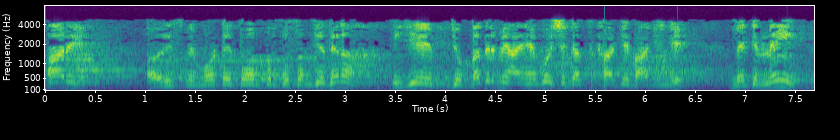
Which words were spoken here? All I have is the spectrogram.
سارے۔ اور اس میں موٹے طور پر تو سمجھے تھے نا کہ یہ جو بدر میں آئے ہیں، وہ شکست کھا کے بھاگیں گے۔ لیکن نہیں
